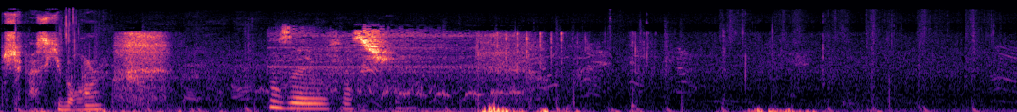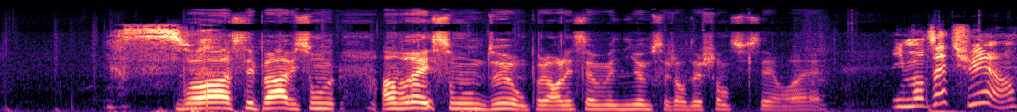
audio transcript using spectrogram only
Je sais pas ce qu'il branle. Vous allez vous faire suer. Bon, c'est pas grave, ils sont. En vrai, ils sont deux, on peut leur laisser au minimum ce genre de chance, tu sais, en vrai. Ils m'ont déjà tué, hein.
